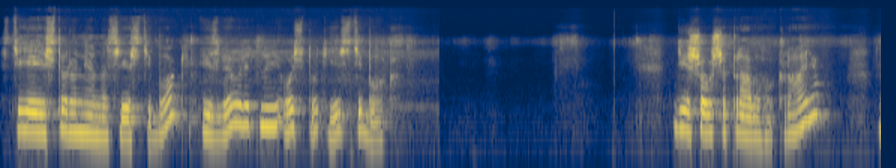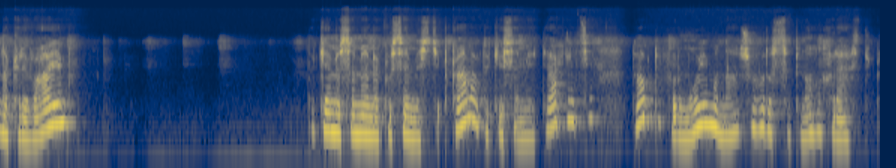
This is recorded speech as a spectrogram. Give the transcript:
з цієї сторони у нас є стібок, і з виворітної ось тут є стібок. Дійшовши правого краю, накриваємо такими самими косими стіпками в такій самій техніці, тобто формуємо нашого розсипного хрестика.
